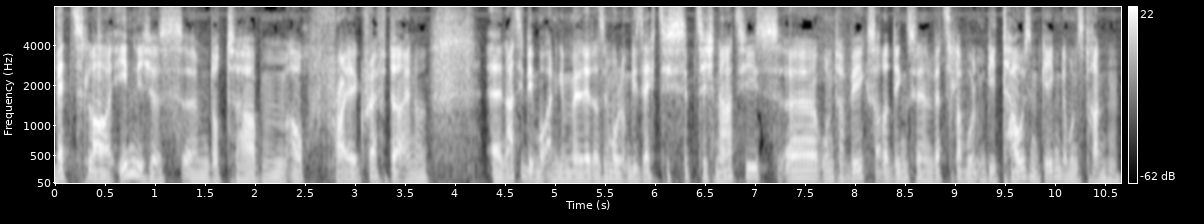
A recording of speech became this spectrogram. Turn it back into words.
Wetzlar ähnliches. Ähm, dort haben auch freie Kräfte eine äh, Nazi-Demo angemeldet. Da sind wohl um die 60, 70 Nazis äh, unterwegs. Allerdings sind in Wetzlar wohl um die 1000 Gegendemonstranten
